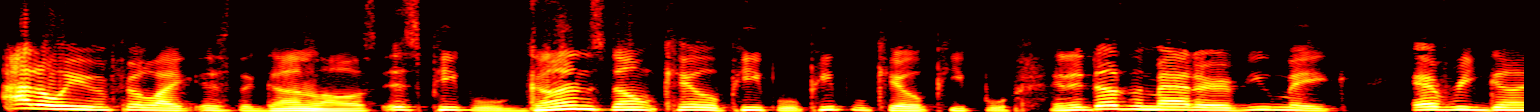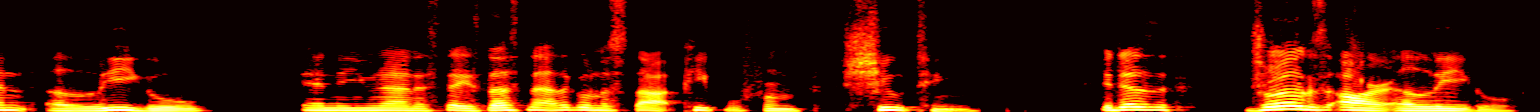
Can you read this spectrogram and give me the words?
I don't even feel like it's the gun laws. It's people. Guns don't kill people. People kill people. And it doesn't matter if you make every gun illegal in the United States. That's not going to stop people from shooting. It doesn't. Drugs are illegal.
